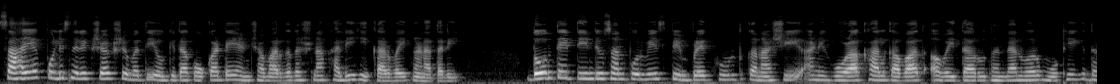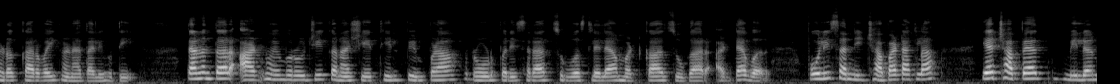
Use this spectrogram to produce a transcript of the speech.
सहाय्यक पोलीस निरीक्षक श्रीमती योगिता कोकाटे यांच्या मार्गदर्शनाखाली ही कारवाई करण्यात आली. दोन ते तीन दिवसांपूर्वीच पिंपळे खुर्द कनाशी आणि गोळाखाल गावात अवैध दारू धंद्यांवर मोठी धडक कारवाई करण्यात आली होती. त्यानंतर आठ नोव्हेंबर रोजी कनाशी येथील पिंपळा रोड परिसरात सुरू असलेल्या मटका जुगार अड्ड्यावर पोलिसांनी छापा टाकला. या छाप्यात मिलन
